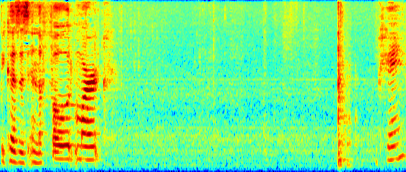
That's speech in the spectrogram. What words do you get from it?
because it's in the fold mark. Okay.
